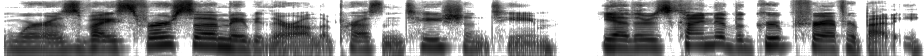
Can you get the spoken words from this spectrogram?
Whereas vice versa, maybe they're on the presentation team. Yeah, there's kind of a group for everybody.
